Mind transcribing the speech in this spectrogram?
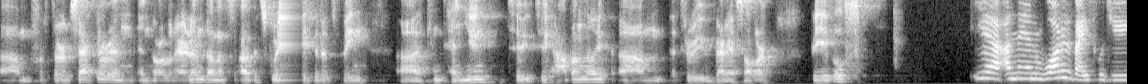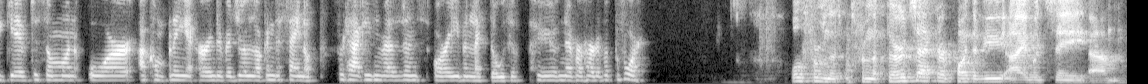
um, for third sector in, in Northern Ireland, and it's uh, it's great that it's been uh, continuing to to happen now um, through various other vehicles. Yeah, and then what advice would you give to someone or a company or individual looking to sign up for Techies and Residence, or even like those who have never heard of it before? Well, from the from the third sector point of view, I would say um,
